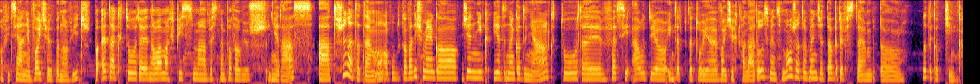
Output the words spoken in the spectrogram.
oficjalnie Wojciech Bonowicz. Poeta, który na łamach pisma występował już nie raz, a trzy lata temu opublikowaliśmy jego dziennik jednego dnia, który w wersji audio interpretuje Wojciech Kalarus, więc może to będzie dobry wstęp do, do tego odcinka.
